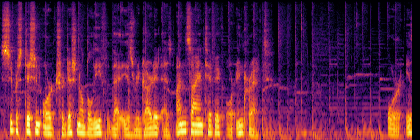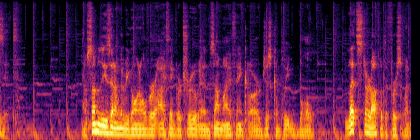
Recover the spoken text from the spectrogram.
superstition or traditional belief that is regarded as unscientific or incorrect. Or is it? Now, some of these that I'm going to be going over I think are true, and some I think are just complete bull. Let's start off with the first one.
